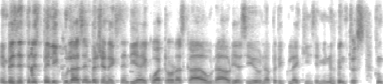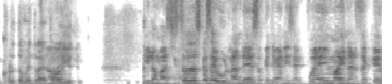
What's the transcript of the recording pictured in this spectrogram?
en vez tres películas en versión extendida de cuatro horas cada una, habría sido una película de 15 minutos, un cortometraje No, para y- YouTube. Y lo más chistoso es que se burlan de eso, que llegan y dicen, ¿pueden imaginarse qué,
